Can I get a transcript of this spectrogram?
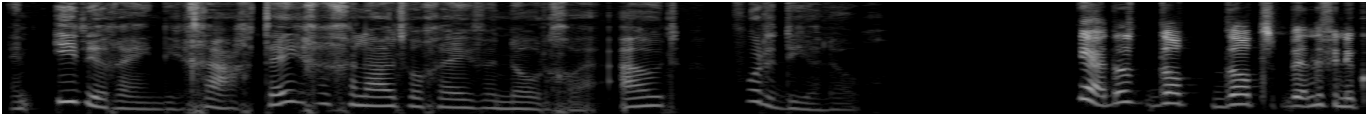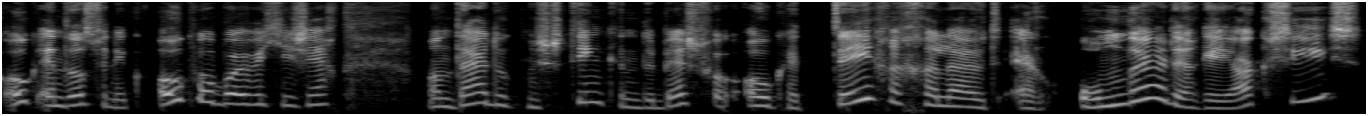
En iedereen die graag tegengeluid wil geven, nodigen wij uit voor de dialoog. Ja, dat, dat, dat vind ik ook. En dat vind ik ook wel mooi wat je zegt. Want daar doe ik me stinkende best voor. Ook het tegengeluid eronder, de reacties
